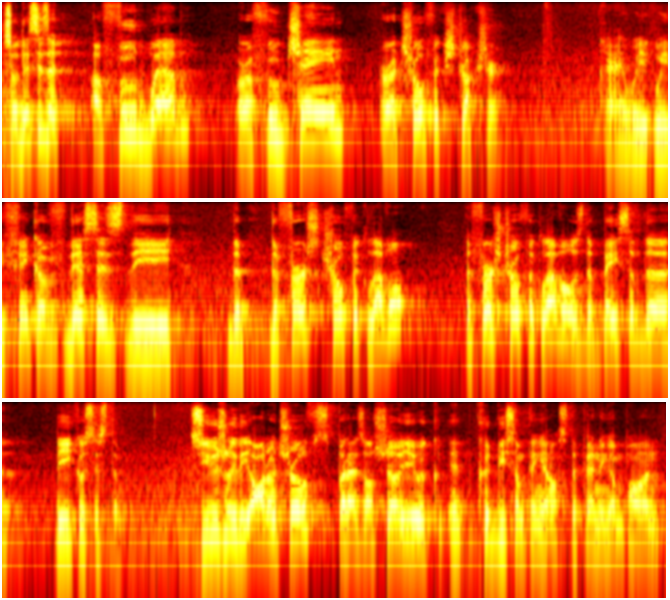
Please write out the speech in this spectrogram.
So this is a, a food web or a food chain or a trophic structure. Okay, we, we think of this as the, the, the first trophic level. The first trophic level is the base of the, the ecosystem. It's usually the autotrophs, but as I'll show you, it, it could be something else depending upon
